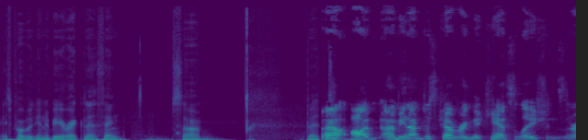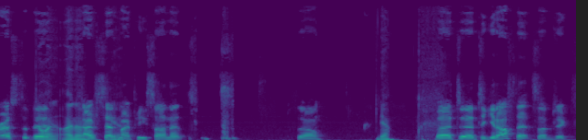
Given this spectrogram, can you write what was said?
it's probably going to be a regular thing. So. But, well, uh, I, I mean, I'm just covering the cancellations. The rest of it, no, I, I know. I've said yeah. my piece on it. So yeah. But uh, to get off that subject,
